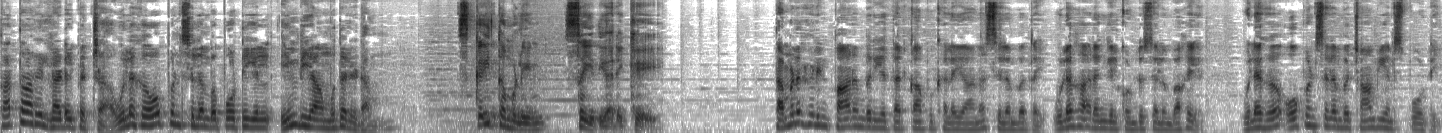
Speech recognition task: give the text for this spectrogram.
கத்தாரில் நடைபெற்ற உலக ஓபன் சிலம்ப போட்டியில் இந்தியா முதலிடம். ஸ்கை தமிழின் செய்தி அறிக்கை. தமிழர்களின் பாரம்பரிய தற்காப்பு கலையான சிலம்பத்தை உலக அரங்கில் கொண்டு செல்லும் வகையில் உலக ஓபன் சிலம்ப சாம்பியன்ஸ் போட்டி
